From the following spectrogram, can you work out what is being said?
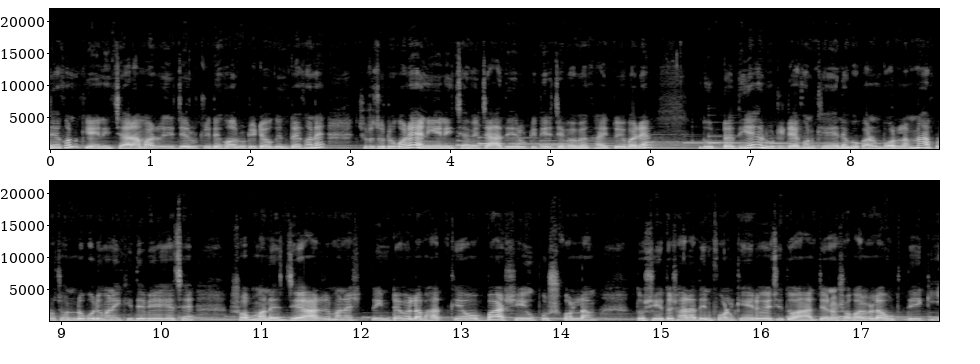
যে এখন খেয়ে নিচ্ছে। আর আমার এই যে রুটি, দেখো, রুটিটাও কিন্তু এখানে ছোটো ছোটো করে নিয়ে নিচ্ছে। আমি চা দিয়ে রুটি দিয়ে যেভাবে খাই। তো এবারে দুধটা দিয়ে রুটিটা এখন খেয়ে নেব। কারণ বললাম না, প্রচণ্ড পরিমাণে খিদে পেয়ে গেছে। সব মানে যে আর মানে তিনটা বেলা ভাত খেয়ে অভ্যাস, সেই উপোস করলাম। তো সে তো সারাদিন ফল খেয়ে রয়েছি, তো আর যেন সকালবেলা উঠতেই কী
